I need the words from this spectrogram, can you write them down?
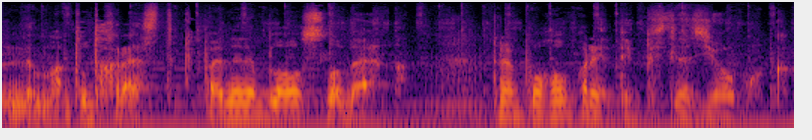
нема тут хрестики, певне не благословена. Треба поговорити після зйомок.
